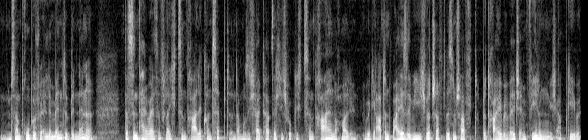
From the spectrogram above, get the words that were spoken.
misanthropische Elemente benenne, das sind teilweise vielleicht zentrale Konzepte. Und da muss ich halt tatsächlich wirklich zentral nochmal über die Art und Weise, wie ich Wirtschaftswissenschaft betreibe, welche Empfehlungen ich abgebe,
